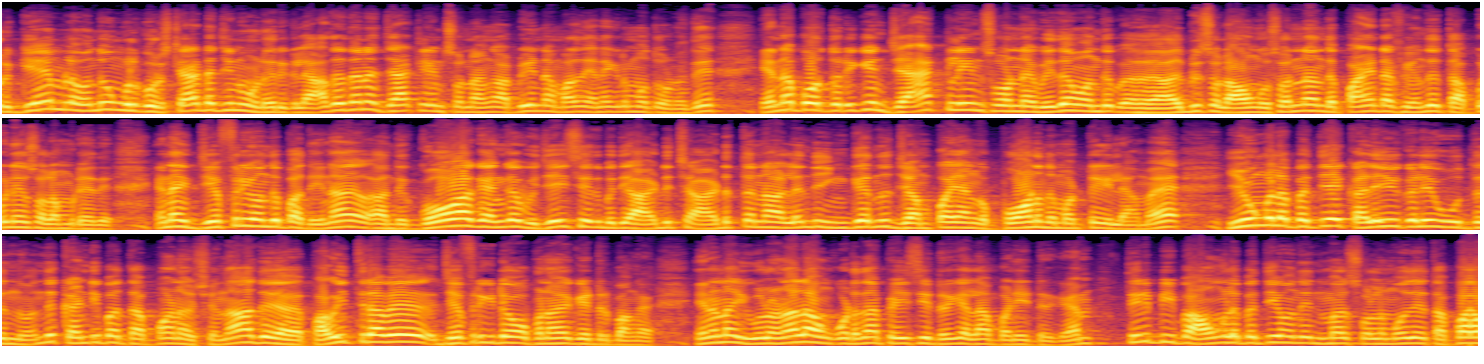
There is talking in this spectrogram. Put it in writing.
ஒரு கேமில் வந்து உங்களுக்கு ஒரு ஸ்ட்ராட்டஜின்னு ஒன்று இருக்குல்ல. அதை தானே ஜாக்லின் சொன்னாங்க அப்படின்ற மாதிரி எனக்கு என்னமோ தோணுது. என்னை பொறுத்த வரைக்கும் ஜாக்லின் சொன்ன விதம் வந்து அப்படி சொல்ல அவங்க சொன்ன அந்த பாயிண்ட் ஆஃப் வியூ வந்து தப்புனே சொல்ல முடியாது. ஏன்னா ஜெஃப்ரி வந்து பார்த்தீங்கன்னா அந்த கோவா கேங்க விஜய் சேதுபதி அடிச்ச அடுத்த நாள்லேருந்து இங்கேருந்து ஜம்ப் ஆகி அங்கே போனது மட்டும் இல்லாமல் இவங்கள பற்றியே கழிவு கழுவி ஊத்துனது வந்து கண்டிப்பாக தப்பான விஷயம் தான். அது பவித்ராவே ஜெஃப்ரி கிட்ட ஓப்பனாகவே இருப்பாங்க ஏன்னா இவ்வளோ நாள் அவங்க கூட தான் பேசிட்டு இருக்கேன் எல்லாம் பண்ணிட்டு இருக்கேன். திருப்பி இப்போ அவங்கள பற்றி வந்து இந்த மாதிரி சொல்லும் போது தப்பா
